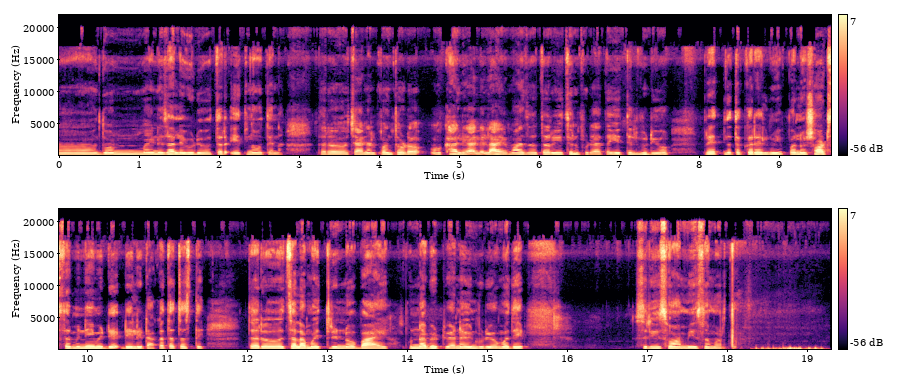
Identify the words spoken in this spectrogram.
दोन महिने झाले व्हिडिओ तर येत नव्हते ना. तर चॅनल पण थोडं खाली आलेलं आहे माझं. तर इथून पुढे आता येतील व्हिडिओ प्रयत्न तर करेल मी पण शॉर्ट्स तर मी नेहमी डे डेली टाकतच असते. तर चला मैत्रिणींनो बाय पुन्हा भेटूया नवीन व्हिडिओमध्ये श्री स्वामी समर्थ.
